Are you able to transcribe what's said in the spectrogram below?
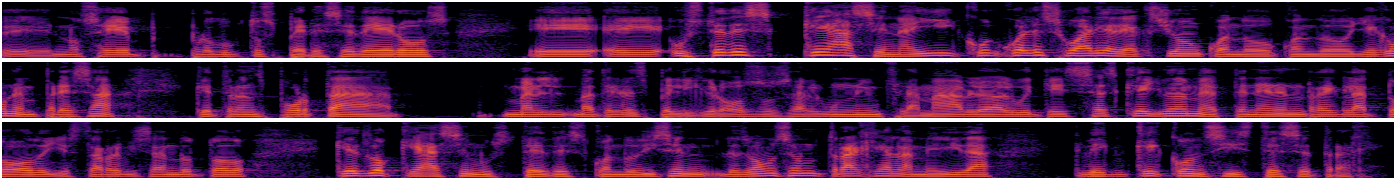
eh, no sé, productos perecederos. ¿Ustedes qué hacen ahí? ¿Cuál es su área de acción cuando, cuando llega una empresa que transporta materiales peligrosos, algún inflamable o algo, y te dice, ¿sabes qué? Ayúdame a tener en regla todo y está revisando todo. ¿Qué es lo que hacen ustedes cuando dicen, les vamos a hacer un traje a la medida? ¿En qué consiste ese traje?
